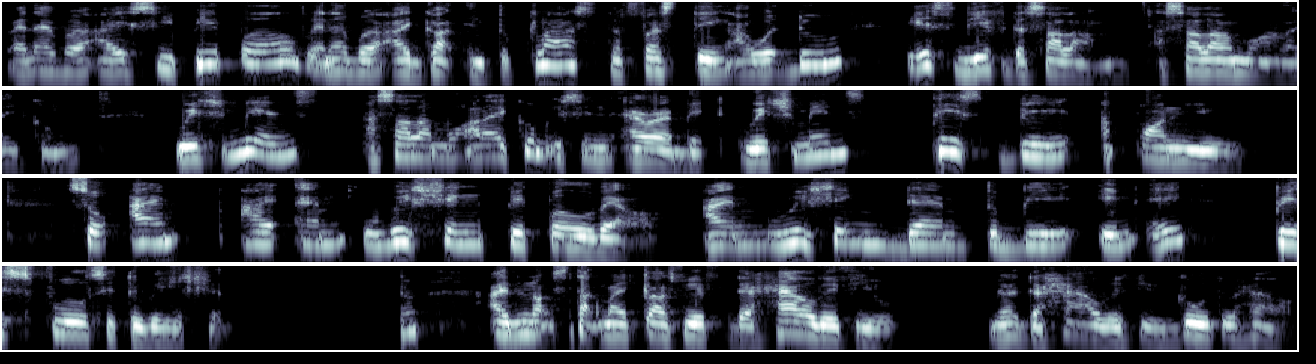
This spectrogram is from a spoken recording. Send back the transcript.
whenever I see people, whenever I got into class, the first thing I would do is give the salam, assalamu alaikum, which means assalamu alaikum is in Arabic, which means peace be upon you. So I'm I am wishing people well. I'm wishing them to be in a peaceful situation. I do not start my class with the hell with you yeah, the hell with you, go to hell.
